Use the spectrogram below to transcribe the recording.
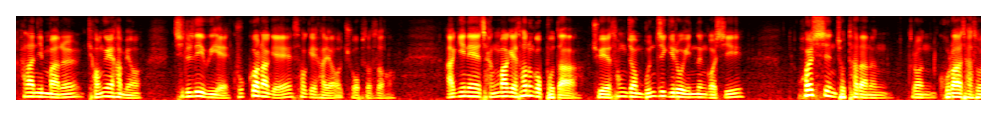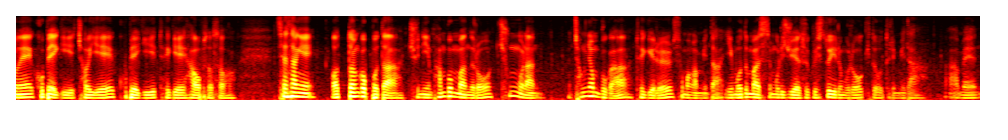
하나님만을 경외하며 진리 위에 굳건하게 서게 하여 주옵소서. 악인의 장막에 서는 것보다 주의 성전 문지기로 있는 것이 훨씬 좋다라는 그런 고라 자손의 고백이 저희의 고백이 되게 하옵소서. 세상의 어떤 것보다 주님 한 분만으로 충분한 청년부가 되기를 소망합니다. 이 모든 말씀 우리 주 예수 그리스도 이름으로 기도드립니다. 아멘.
